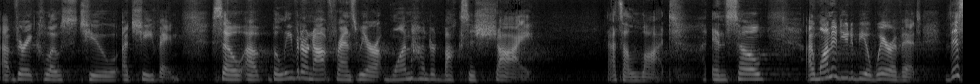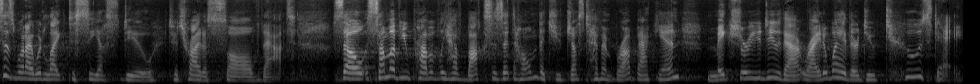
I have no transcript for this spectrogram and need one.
uh, very close to achieving. So, uh, believe it or not, friends, we are at 100 boxes shy. That's a lot. And so, I wanted you to be aware of it. This is what I would like to see us do to try to solve that. So, some of you probably have boxes at home that you just haven't brought back in. Make sure you do that right away. They're due Tuesday.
